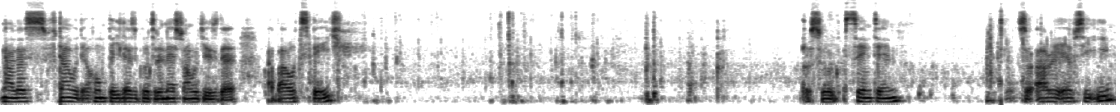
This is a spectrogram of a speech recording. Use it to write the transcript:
Now let's done with the home page. Let's go to the next one, which is the about page. So same thing. So rafce.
